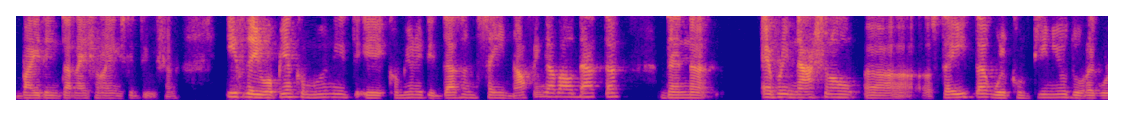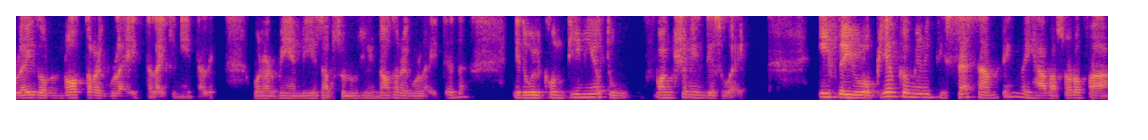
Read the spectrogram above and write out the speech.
by the international institution. If the European community, community doesn't say nothing about that, then uh, every national uh, state will continue to regulate or not regulate, like in Italy, where Airbnb is absolutely not regulated. It will continue to function in this way. If the European community says something, they have a sort of a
